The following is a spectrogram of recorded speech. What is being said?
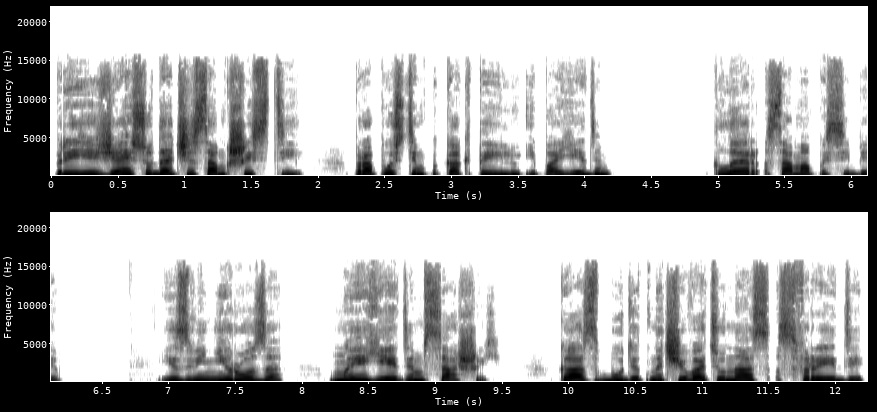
приезжай сюда часам к шести. Пропустим по коктейлю и поедем. Клэр сама по себе. Извини, Роза, мы едем с Сашей. Каз будет ночевать у нас с Фредди,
